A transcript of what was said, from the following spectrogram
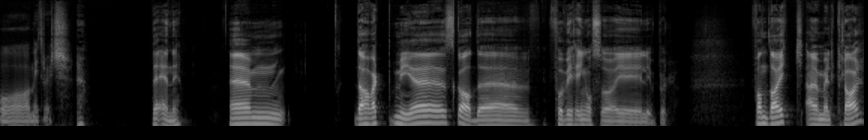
og Mitrovic. Ja. Det er enig. Ehm, det har vært mye skadeforvirring også i Liverpool. Van Dijk er jo meldt klar,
